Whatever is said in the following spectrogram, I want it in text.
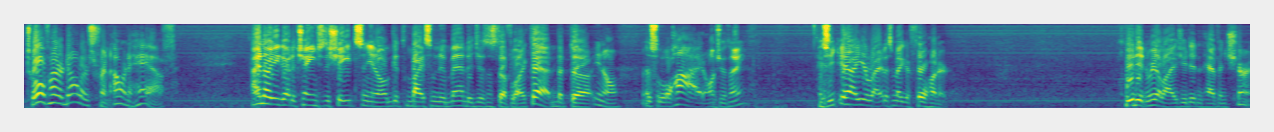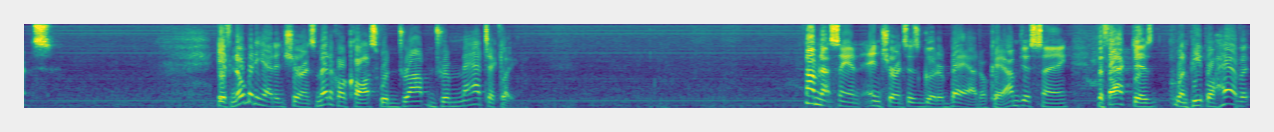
$1,200 for an hour and a half. I know you got to change the sheets and, you know, get to buy some new bandages and stuff like that, but, uh, you know, that's a little high, don't you think? He said, yeah, you're right, let's make it 400. We didn't realize you didn't have insurance. If nobody had insurance, medical costs would drop dramatically. I'm not saying insurance is good or bad, okay? I'm just saying the fact is when people have it,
